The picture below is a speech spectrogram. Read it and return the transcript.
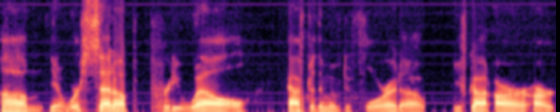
um, you know, we're set up pretty well after the move to Florida. We've got our our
